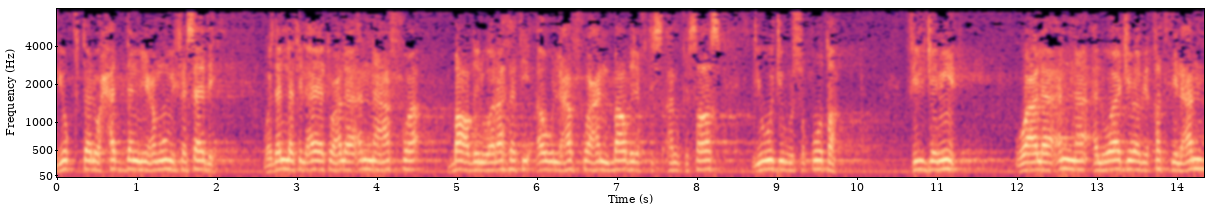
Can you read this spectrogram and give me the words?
يقتل حدا لعموم فساده. ودلت الآية على أن عفو بعض الورثة أو العفو عن بعض القصاص يوجب سقوطه في الجميع وعلى أن الواجب بقتل العمد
